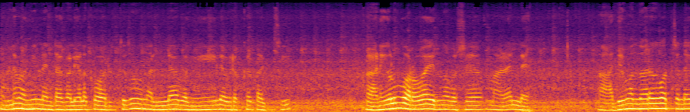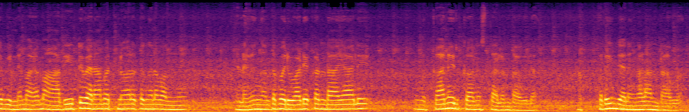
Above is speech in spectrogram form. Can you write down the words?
നല്ല ഭംഗിയുണ്ട് എന്താ കളികളൊക്കെ ഓരോരുത്തരും നല്ല ഭംഗിയിൽ അവരൊക്കെ കളിച്ച്. കാണികളും കുറവായിരുന്നു പക്ഷേ മഴയല്ലേ? ആദ്യം വന്നവരൊക്കെ കുറച്ചുണ്ടായി. പിന്നെ മഴ മാറിയിട്ട് വരാൻ പറ്റുന്നവരൊക്കെ ഇങ്ങനെ വന്ന്. അല്ലെങ്കിൽ ഇങ്ങനത്തെ പരിപാടിയൊക്കെ ഉണ്ടായാൽ നിൽക്കാനും ഇരിക്കാനും സ്ഥലം ഉണ്ടാവില്ല. അത്രയും ജനങ്ങളാണ് ഉണ്ടാവുക.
